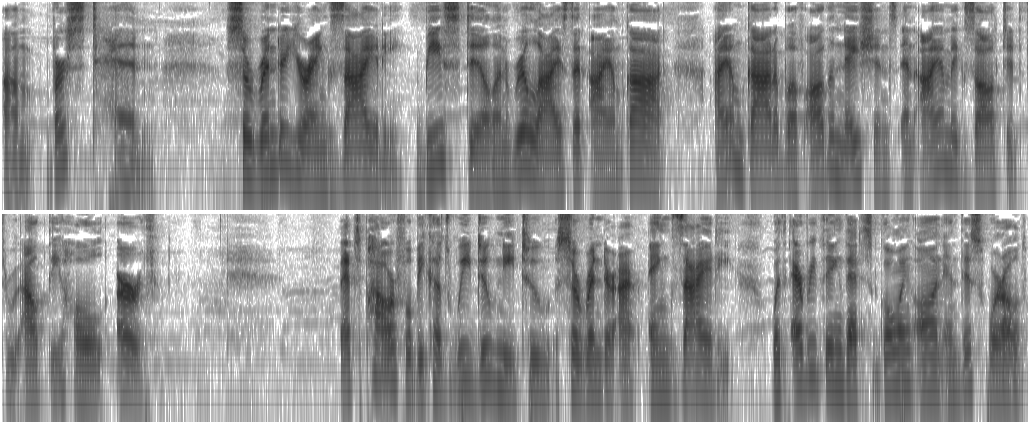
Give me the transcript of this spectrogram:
um, verse 10 Surrender your anxiety, be still, and realize that I am God. I am God above all the nations, and I am exalted throughout the whole earth. That's powerful because we do need to surrender our anxiety with everything that's going on in this world.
